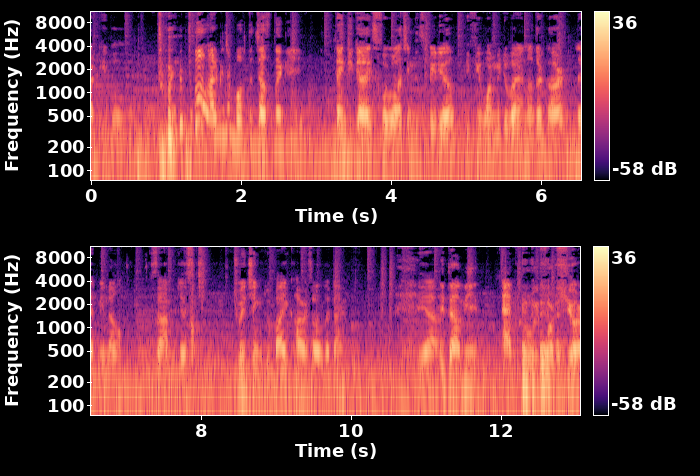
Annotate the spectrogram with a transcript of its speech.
আর কি বলবো তুই বল আর কিছু বলতে চাস নাকি Thank you guys for watching this video. If you want me to buy another car, let me know. Because I'm just twitching to buy cars all the time. Yeah. এটা আমি অ্যাড করব ফর শিওর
